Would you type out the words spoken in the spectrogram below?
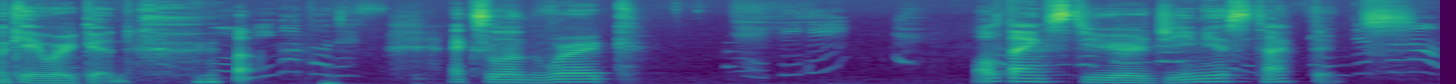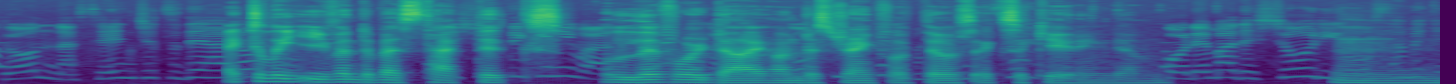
Okay, we're good. Excellent work. All thanks to your genius tactics. Actually, even the best tactics live or die on the strength of those executing them. Hmm.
